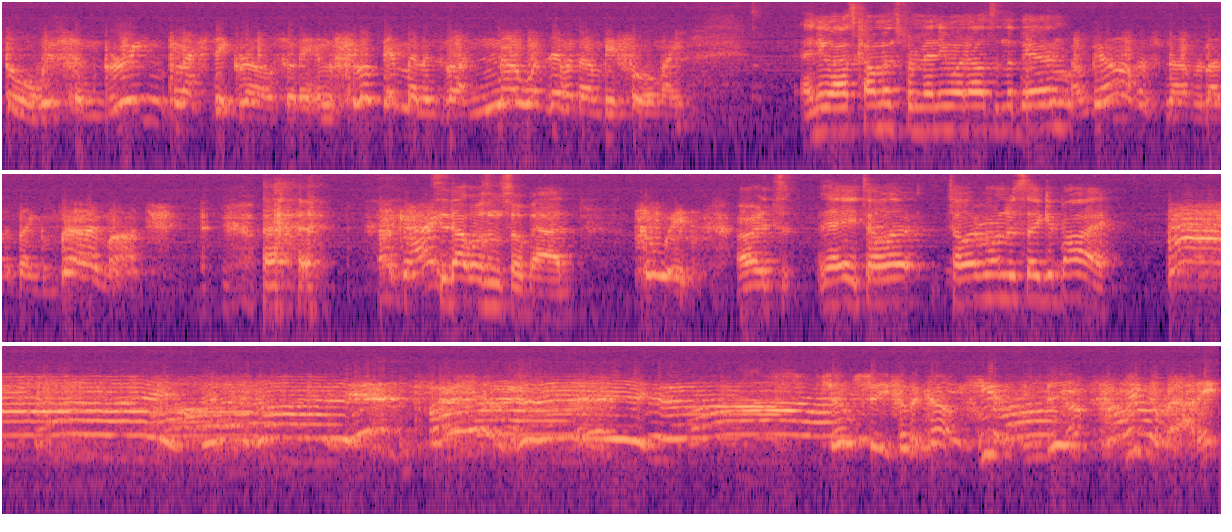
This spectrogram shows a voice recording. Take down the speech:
store with some green plastic grass on it and flog them melons like no one's ever done before, mate. Any last comments from anyone else in the band? On behalf of Snuff, I'd like to thank you very much. Okay? See, that wasn't so bad. Sorted. All right. t- Hey, tell tell everyone to say goodbye. Chelsea for the cup. Indeed. Think about it.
